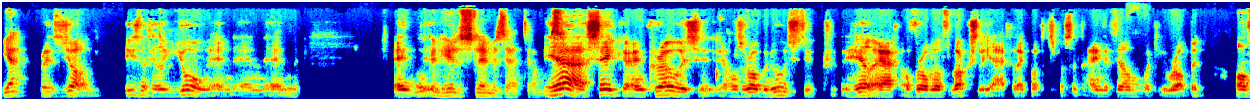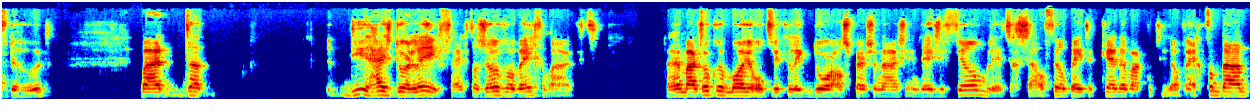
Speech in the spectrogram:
Ja. Prince John. Die is nog heel jong en... en, en, en Ook een hele slimme zet trouwens. Ja, zeker. En Crowe is als Robin Hood is natuurlijk heel erg, of Robin of Loxley eigenlijk, want het is pas aan het einde film wordt hij Robin of the Hood. Maar dat, die, hij is doorleefd, hij heeft al zoveel meegemaakt. Hij maakt ook een mooie ontwikkeling door als personage in deze film, leert zichzelf veel beter kennen. Waar komt hij nou echt vandaan?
